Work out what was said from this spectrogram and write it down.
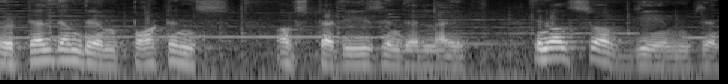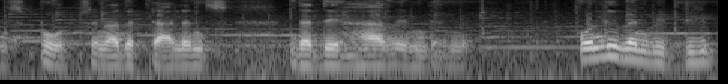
We to tell them the importance of studies in their life and also of games and sports and other talents that they have in them. Only when we deep,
